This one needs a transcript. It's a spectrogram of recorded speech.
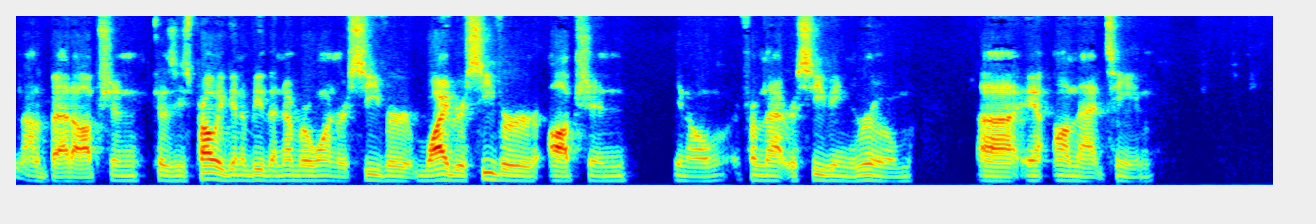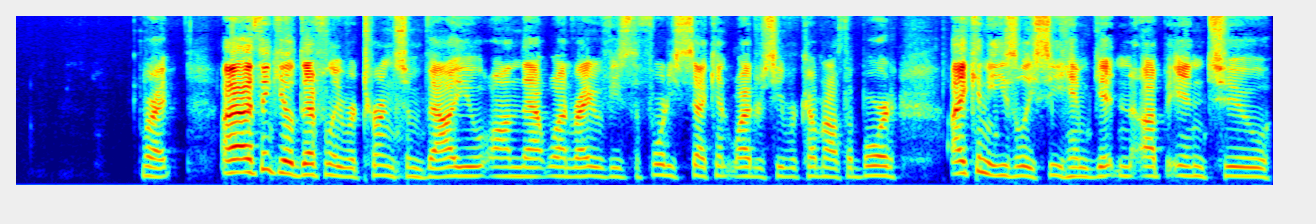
Not a bad option because he's probably going to be the number one receiver, wide receiver option, you know, from that receiving room uh, on that team. Right. I think he'll definitely return some value on that one, right? If he's the 42nd wide receiver coming off the board, I can easily see him getting up into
